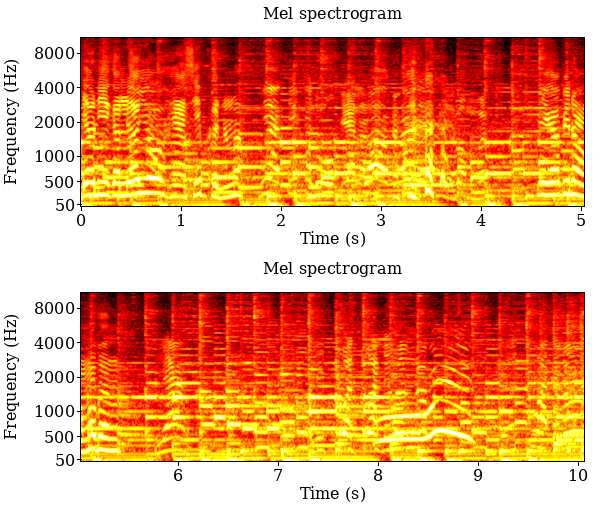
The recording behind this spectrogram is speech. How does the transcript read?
เดี๋ยวนี้ก็เหลืออยู่ห้าสิบขึ้นนั่นเนาะเนี่ยติ๊กกระดูกลอกไว้เลยร่มเหมือนนี่ครับพี่น้องมาเบิ่งย่างจวดจวดเลยครับจวดเลย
